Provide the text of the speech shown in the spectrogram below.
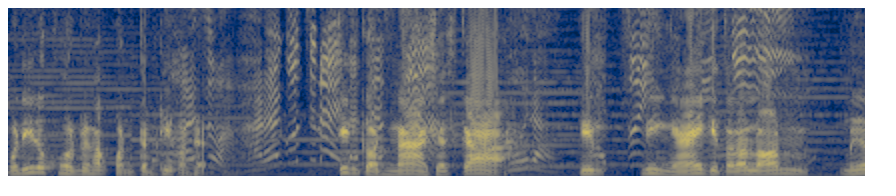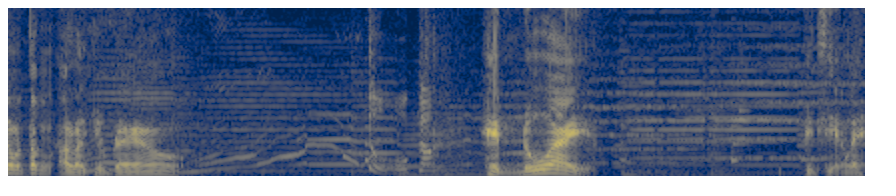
วันนี้ทุกคนไปพักผ่อนเต็มที่ก่อนเถอะ กินก่อนหน้าเชสก้า กินนี่ไงกินตอนร้อนเนื้อมันต้องอร่อยจุดแล้ว เห็นด้วย ผิดเสียงเลย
